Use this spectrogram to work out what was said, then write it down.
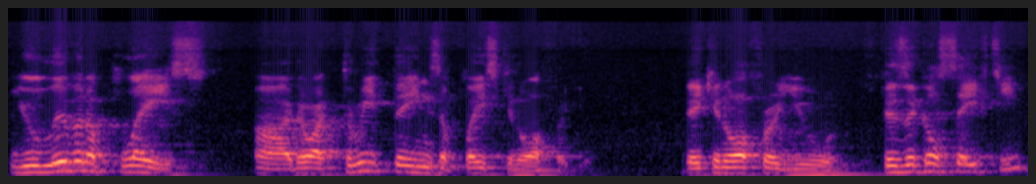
you live in a place. Uh, there are three things a place can offer you. They can offer you physical safety.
